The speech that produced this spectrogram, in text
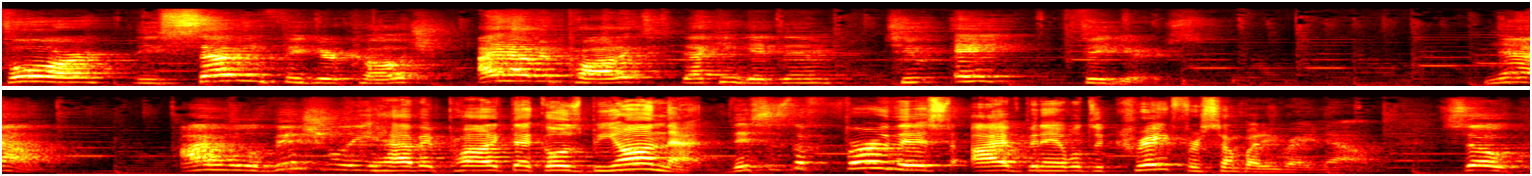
for the seven figure coach, I have a product that can get them to eight figures. Now, I will eventually have a product that goes beyond that. This is the furthest I've been able to create for somebody right now. So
